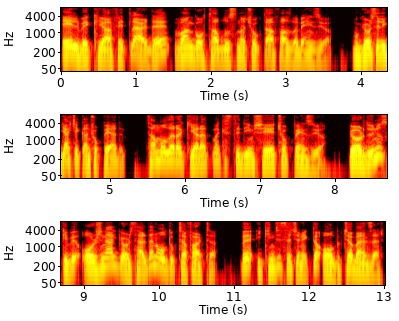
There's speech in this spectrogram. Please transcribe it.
el ve kıyafetler de Van Gogh tablosuna çok daha fazla benziyor. Bu görseli gerçekten çok beğendim. Tam olarak yaratmak istediğim şeye çok benziyor. Gördüğünüz gibi orijinal görselden oldukça farklı ve ikinci seçenek de oldukça benzer.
